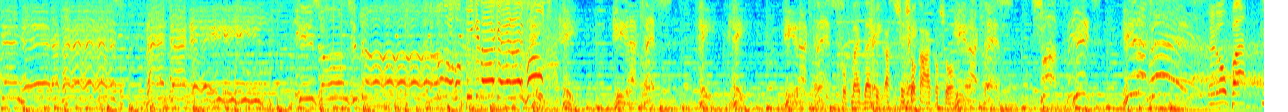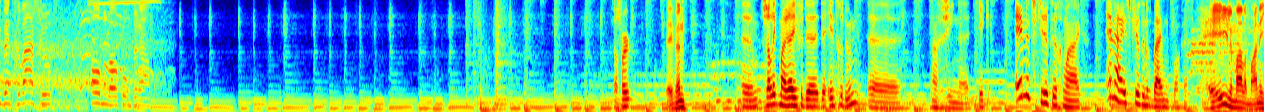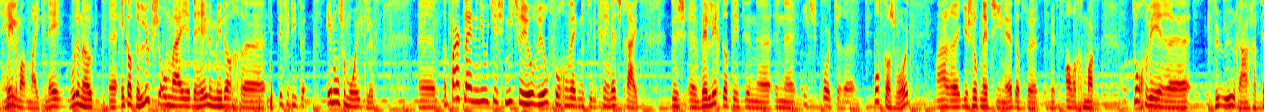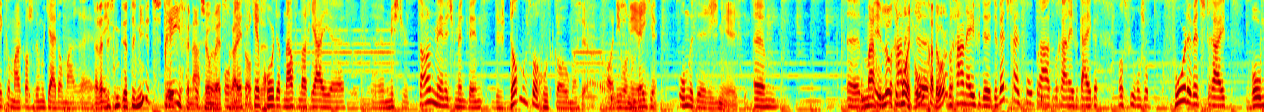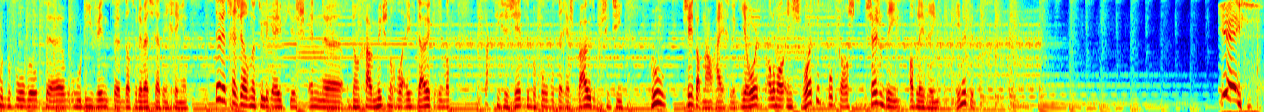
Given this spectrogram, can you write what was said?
zijn Heracles, wij zijn één. Het is onze droom. Kom al van Piekenhaken en hij valt. Hey, Heracles. Hey, hey, Heracles. Volgens mij blijf ik achter zijn sokkenhakels hoor. Heracles. Zwart, wit, Heracles. Europa, u bent gewaarschuwd. Almelo komt eraan. Kasper, Steven. Ehm, zal ik maar even de, de intro doen? Eh, aangezien eh, ik en het script heb gemaakt en hij het script er nog bij moet pakken. Helemaal een mannetje. Helemaal een maatje. Nee, hoe dan ook. Eh, ik had de luxe om mij de hele middag te verdiepen in onze mooie club. Ehm, een paar kleine nieuwtjes, niet zo heel veel. Volgende week natuurlijk geen wedstrijd. Dus wellicht dat dit een, een iets kortere podcast wordt. Maar je zult net zien hè, dat we met alle gemak toch weer de uren aan gaan tikken. Maar dan moet jij dan maar... eh, dat, is, dat is niet het streven even naar zo'n eh, wedstrijd. als, ik heb eh, gehoord dat nou vandaag jij Mr. Town Management bent. Dus dat moet wel goed komen. Zo, oh, die wordt een beetje onder de. Sneertje. Eh, maar Je lult mooi ga door. We gaan even de, de wedstrijd volpraten. We gaan even kijken wat viel ons op voor de wedstrijd. Wormoed bijvoorbeeld, hoe die vindt dat we de wedstrijd ingingen. De wedstrijd zelf natuurlijk eventjes. En eh, dan gaan we misschien nog wel even duiken in wat tactische zetten. Bijvoorbeeld de rechtsbuitenpositie. Hoe zit dat nou eigenlijk? Je hoort het allemaal in Zwart-Witte Podcast, seizoen 3, aflevering 21. Jezus.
